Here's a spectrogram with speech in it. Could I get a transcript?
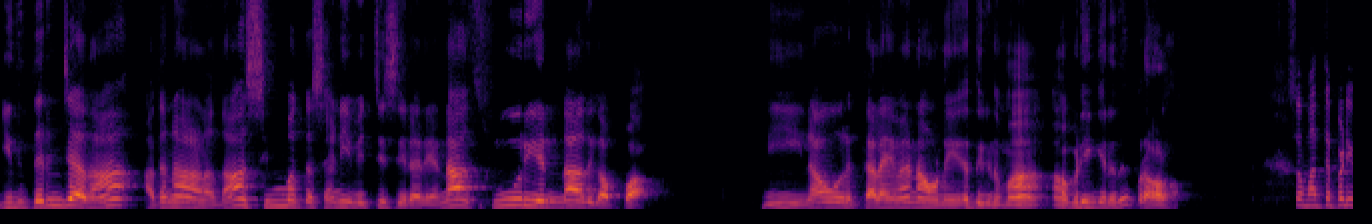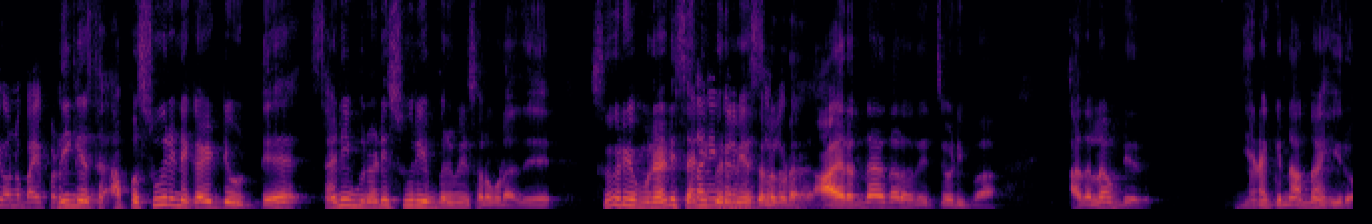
இது தெரிஞ்சாதான் அதனால தான் சிம்மத்தை சனி வச்சு செய்கிறாரு ஏன்னா சூரியன் தான் அதுக்கு அப்பா. நீலாம் ஒரு தலைவன் நான் உன்னை ஏற்றுக்கணுமா அப்படிங்கிறது ப்ராப்ளம் சோ மத்தபடி ஒண்ணும் நீங்க பயப்படுறீங்க ச- அப்ப சூரியனை கழட்டி விட்டு சனி முன்னாடி சூரியன் பெருமையை சொல்லக்கூடாது. சூரியன் முன்னாடி சனி பெருமையை சொல்லக்கூடாது. ஆயிரம் தான் இருந்தாலும் ஒரு ஹெச்ஓடிப்பா அதெல்லாம் முடியாது. எனக்கு நான் தான் ஹீரோ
